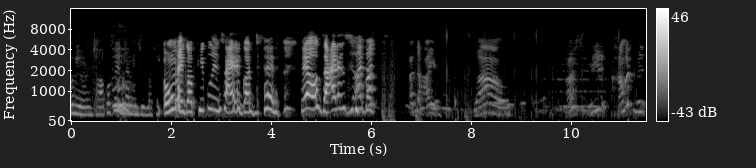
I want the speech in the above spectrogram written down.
Oh, you're on top of it? That means you're lucky. Oh my god, people inside it got dead. They all died and I thought I'm the highest. Wow. I was pretty, how much? You made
